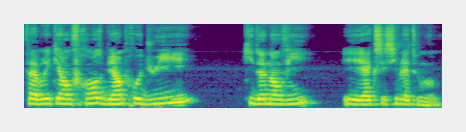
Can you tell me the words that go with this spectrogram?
fabriqué en France, bien produit, qui donne envie et accessible à tout le monde.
